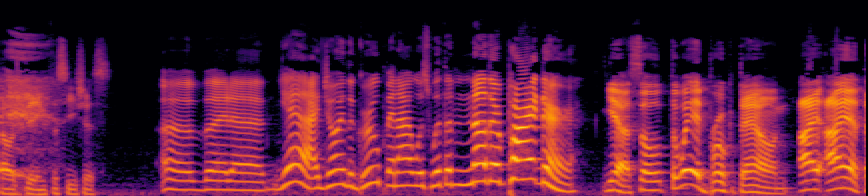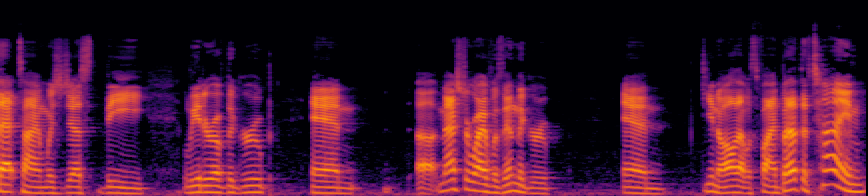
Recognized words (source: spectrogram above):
I was being facetious. Uh, but uh, yeah, I joined the group and I was with another partner. Yeah, so the way it broke down, I, I at that time was just the leader of the group, and uh, Master Wife was in the group, and you know all that was fine. But at the time,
